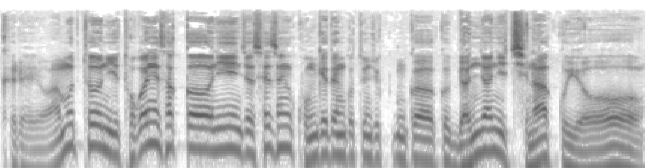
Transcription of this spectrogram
그래요. 아무튼 이 도가니 사건이 이제 세상에 공개된 것도 이제 그러니까 그 몇 년이 지났고요.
